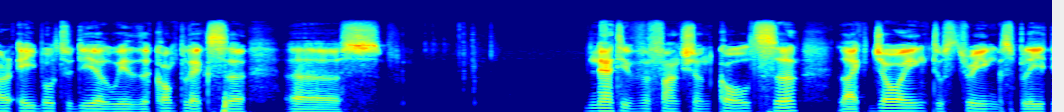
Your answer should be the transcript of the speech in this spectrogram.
are able to deal with the complex uh, uh, native function calls uh, like join, to string, split,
